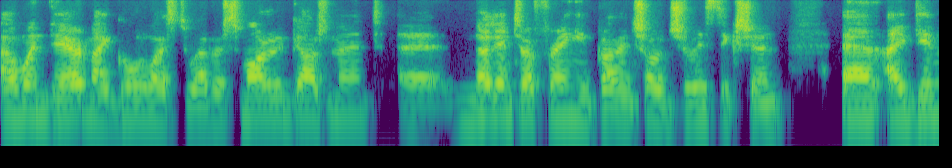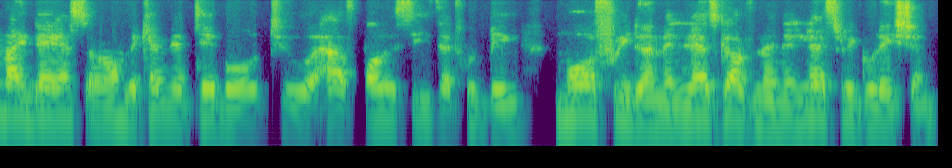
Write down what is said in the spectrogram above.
I went there. My goal was to have a smaller government, uh, not interfering in provincial jurisdiction. And I did my best around the cabinet table to have policies that would bring more freedom and less government and less regulation.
